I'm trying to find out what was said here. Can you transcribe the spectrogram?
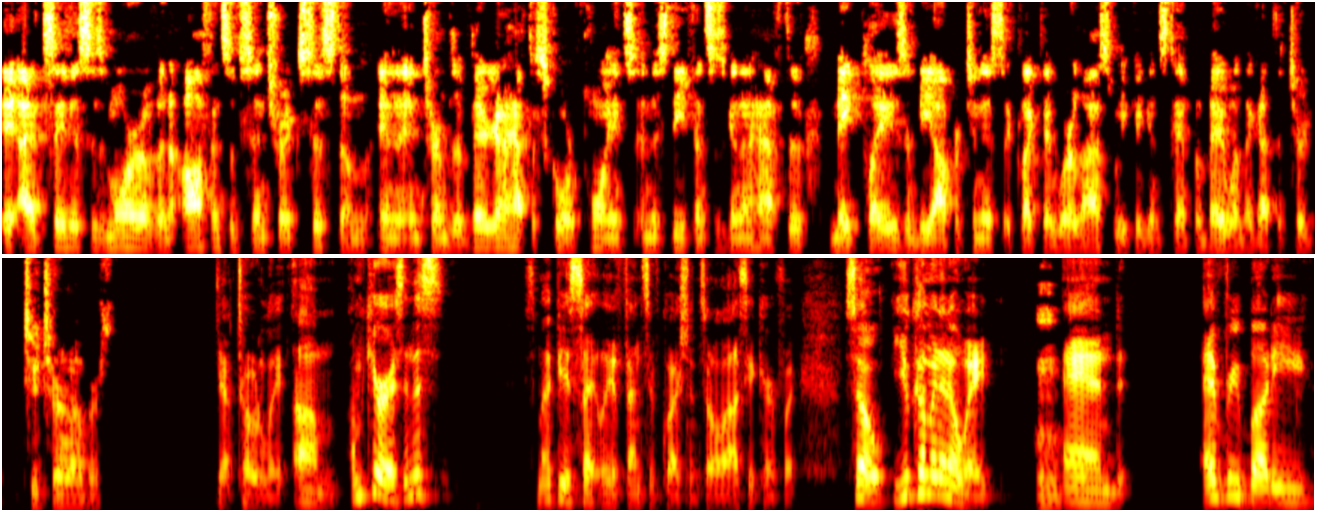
I'd say this is more of an offensive centric system in, in terms of they're going to have to score points, and this defense is going to have to make plays and be opportunistic like they were last week against Tampa Bay when they got the tur- two turnovers. Yeah, totally. Um, I'm curious, and this this might be a slightly offensive question, so I'll ask it carefully. So you come in in 8 mm-hmm. and everybody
